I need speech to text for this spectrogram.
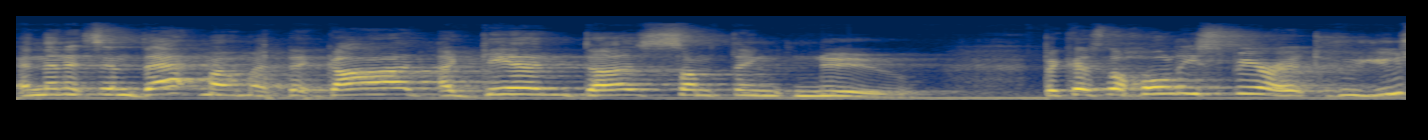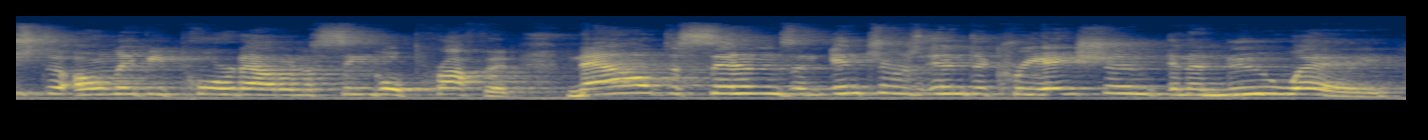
And then it's in that moment that God again does something new. Because the Holy Spirit, who used to only be poured out on a single prophet, now descends and enters into creation in a new way,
